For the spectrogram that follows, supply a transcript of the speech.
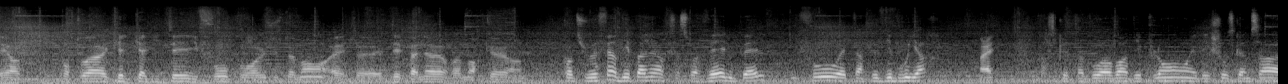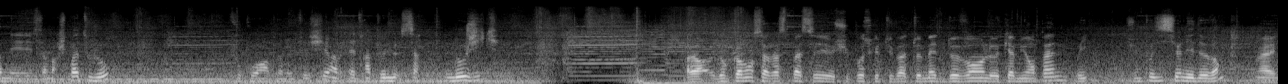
Et alors, pour toi, quelle qualité il faut pour euh, justement être euh, dépanneur, remorqueur hein? Quand tu veux faire dépanneur, que ce soit VL ou PL, il faut être un peu débrouillard. Ouais. Parce que tu as beau avoir des plans et des choses comme ça, mais ça marche pas toujours. Pouvoir un peu réfléchir, être un peu logique. Alors, donc comment ça va se passer? Je suppose que tu vas te mettre devant le camion en panne? Oui, je vais me positionner devant. Ouais.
